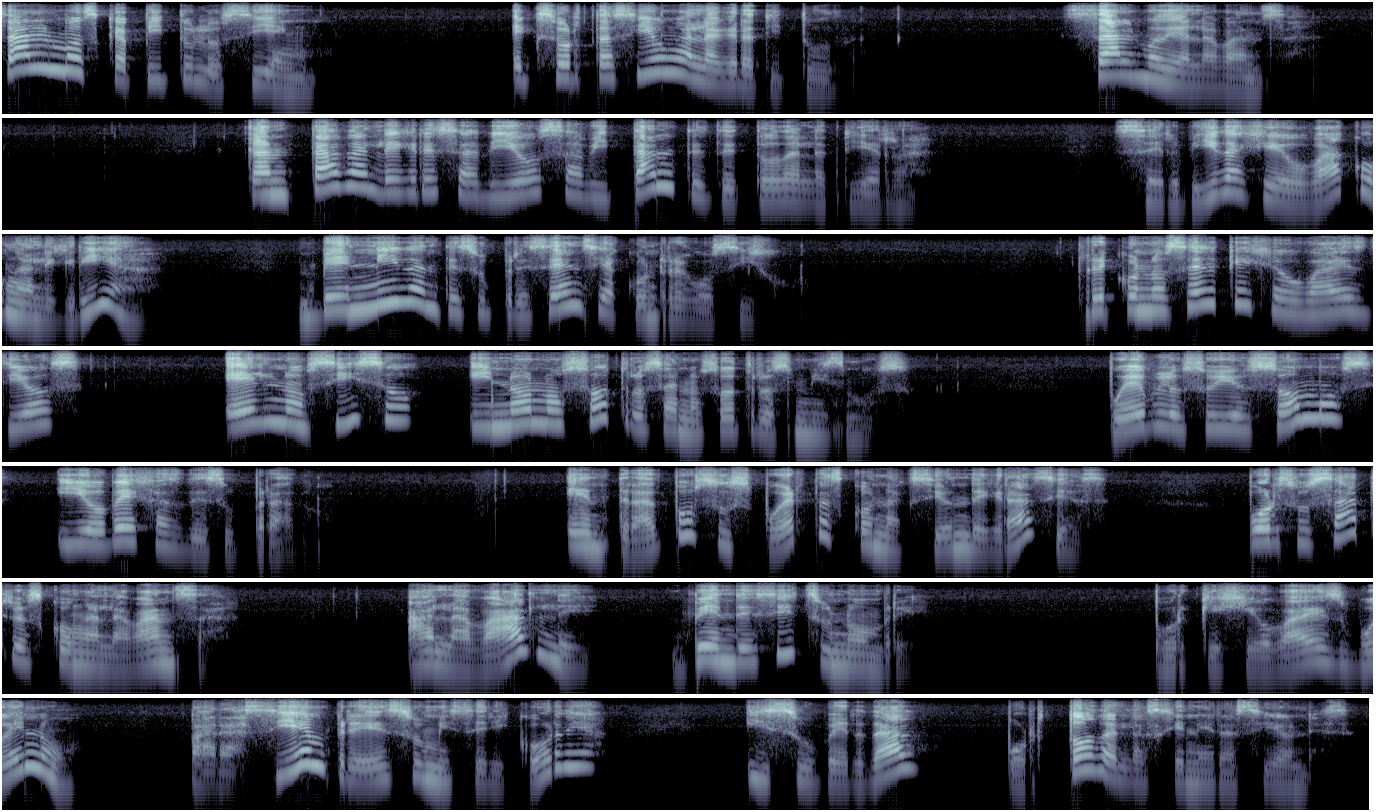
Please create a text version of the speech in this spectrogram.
Salmos capítulo 100. Exhortación a la gratitud. Salmo de alabanza. Cantad alegres a Dios, habitantes de toda la tierra. Servid a Jehová con alegría. Venid ante su presencia con regocijo. Reconoced que Jehová es Dios. Él nos hizo y no nosotros a nosotros mismos. Pueblo suyo somos y ovejas de su prado. Entrad por sus puertas con acción de gracias, por sus atrios con alabanza. Alabadle, bendecid su nombre. Porque Jehová es bueno, para siempre es su misericordia y su verdad por todas las generaciones.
